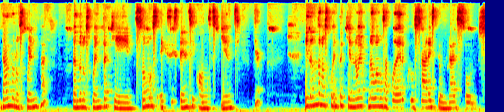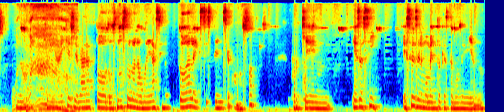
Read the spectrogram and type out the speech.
dándonos cuenta, dándonos cuenta que somos existencia y conciencia y dándonos cuenta que no, no vamos a poder cruzar este umbral solos. Que hay que llevar a todos, no solo la humanidad, sino toda la existencia con nosotros, porque es así, ese es el momento que estamos viviendo.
